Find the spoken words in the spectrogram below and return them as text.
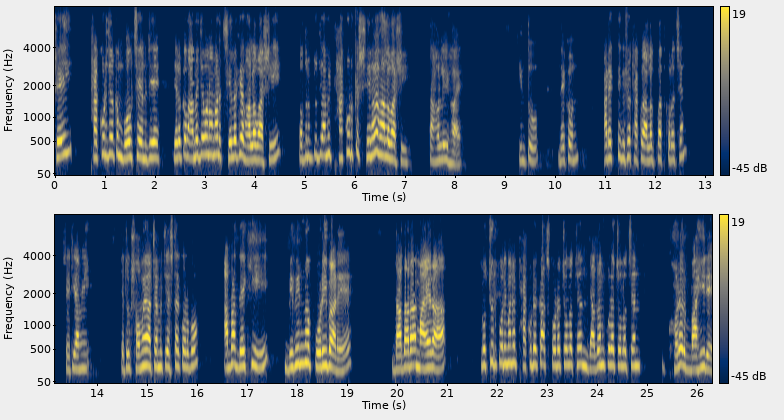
সেই ঠাকুর যেরকম বলছেন যে, যেরকম আমি যেমন আমার ছেলেকে ভালোবাসি তদ্রূপ যদি আমি ঠাকুরকে সেভাবে ভালোবাসি, তাহলেই হয়। কিন্তু দেখুন, আরেকটি বিষয় ঠাকুর আলোকপাত করেছেন, সেটি আমি যেটুকু সময় আছে আমি চেষ্টা করব। আমরা দেখি বিভিন্ন পরিবারে দাদারা, মায়েরা প্রচুর পরিমাণে ঠাকুরের কাজ করে চলেছেন, যাজন করে চলেছেন। ঘরের বাহিরে,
